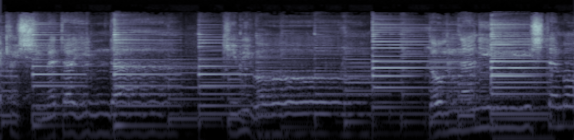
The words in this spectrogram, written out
抱きしめたいんだ。君をどんなにしても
